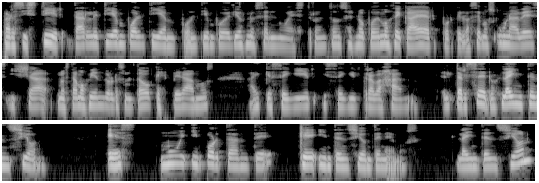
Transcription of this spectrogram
persistir, darle tiempo al tiempo. El tiempo de Dios no es el nuestro, entonces no podemos decaer porque lo hacemos una vez y ya no estamos viendo el resultado que esperamos. Hay que seguir y seguir trabajando. El tercero, la intención. Es muy importante qué intención tenemos. La intención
